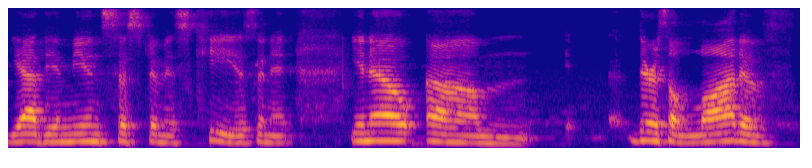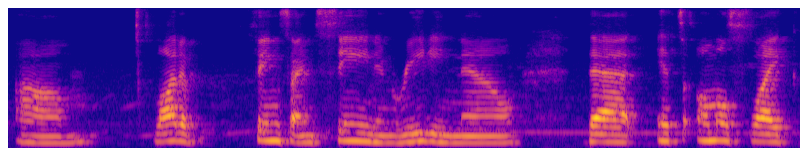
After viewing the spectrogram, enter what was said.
yeah, the immune system is key, isn't it? You know, um, there's a lot of um, lot of things I'm seeing and reading now that it's almost like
